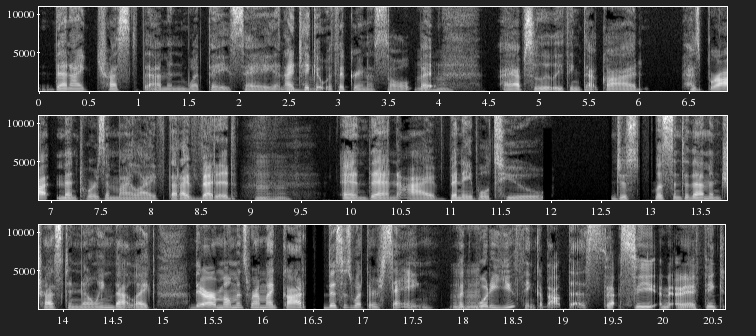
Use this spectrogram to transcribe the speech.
then I trust them and what they say and I take it with a grain of salt, but I absolutely think that God has brought mentors in my life that I've vetted Mm-hmm. And then I've been able to just listen to them and trust and knowing that like there are moments where I'm like, God, this is what they're saying. Like, mm-hmm. what do you think about this? That see, and, and I think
